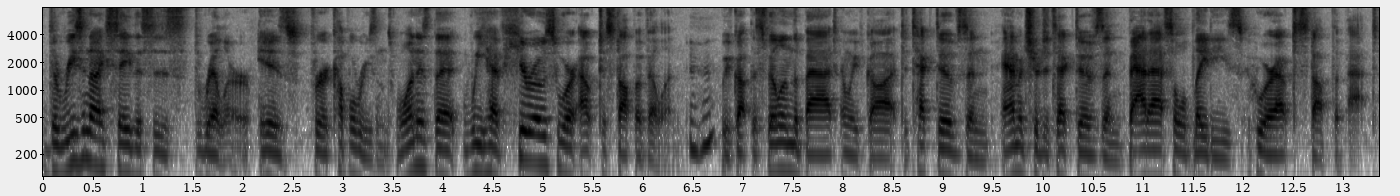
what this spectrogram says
The reason I say this is thriller is for a couple reasons. One is that we have heroes who are out to stop a villain. Mm-hmm. We've got this villain, the Bat, and we've got detectives and amateur detectives and badass old ladies who are out to stop the Bat.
